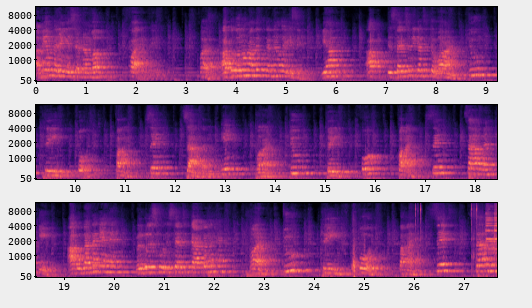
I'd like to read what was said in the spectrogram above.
अभी हम करेंगे स्टेप नंबर फाइव बस आपको दोनों हाथों को करना होगा ऐसे। ये हाथ आप इस टाइप से भी कर सकते हो। One two three four five six seven eight one two three four five six seven eight आपको करना क्या है? बिल्कुल इसको इस टाइप से टैप करना है। One two three four five six seven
